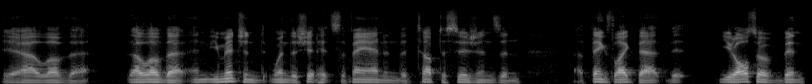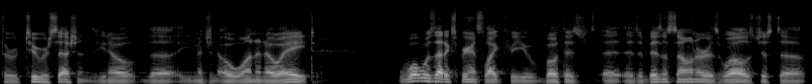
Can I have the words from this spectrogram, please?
Yeah, I love that. I love that. And you mentioned when the shit hits the fan and the tough decisions and uh, things like that. That you'd also have been through two recessions. You know, the you mentioned 01 and 08. What was that experience like for you, both as uh, as a business owner as well as just a,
